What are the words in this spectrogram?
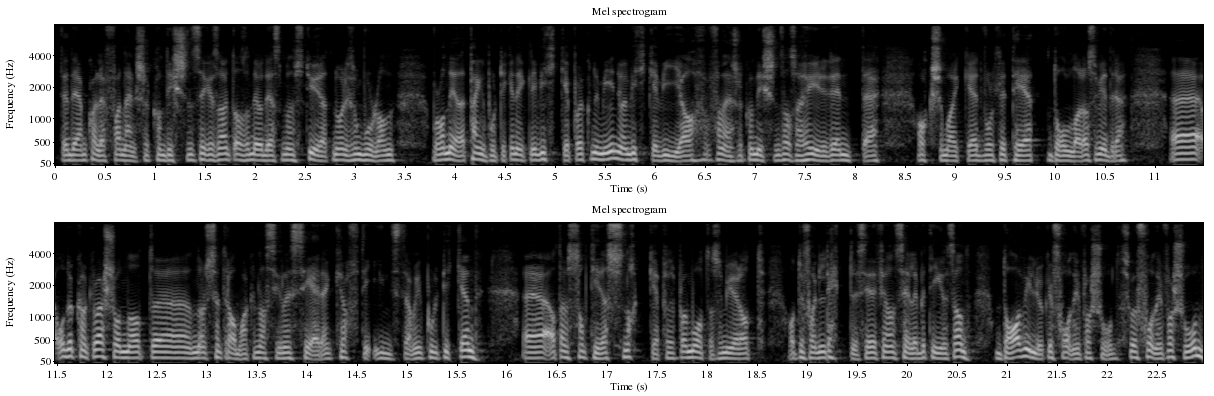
det er det de kaller financial conditions. ikke sant? Altså det er jo det som de styrer etter nå. Liksom hvordan, hvordan er det pengepolitikken egentlig virker på økonomien? Jo, den virker via financial conditions, altså høyere rente, aksjemarked, volatilitet, dollar osv. Eh, og det kan ikke være sånn at eh, når sentralbanken signaliserer en kraftig innstramming i politikken, eh, at de samtidig snakker på, på en måte som gjør at, at, du får en lettelse i de finansielle betingelsene. Da vil du ikke få ned inflasjon. Skal du få ned inflasjon,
